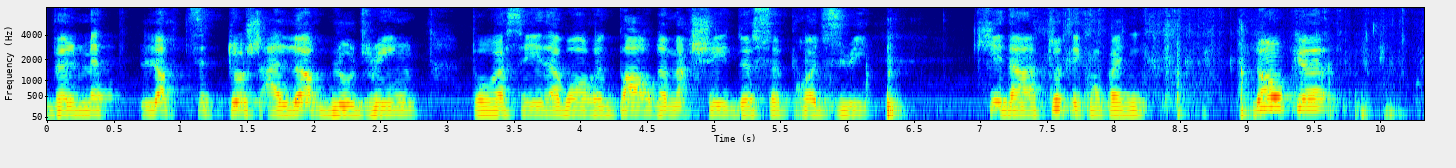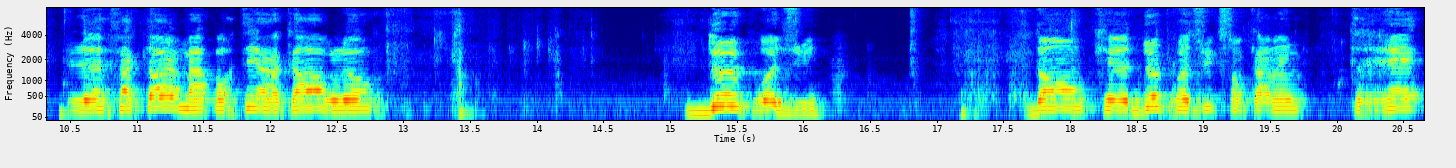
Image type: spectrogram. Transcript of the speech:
veulent mettre leur petite touche à leur Blue Dream pour essayer d'avoir une part de marché de ce produit qui est dans toutes les compagnies. Donc, euh, le facteur m'a apporté encore là deux produits. Donc, euh, deux produits qui sont quand même très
